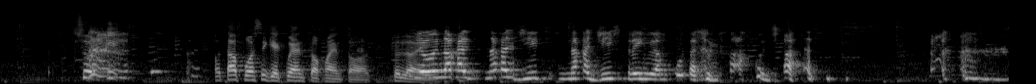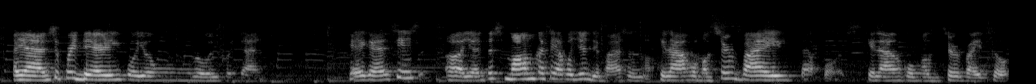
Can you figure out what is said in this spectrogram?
so, i- o, tapos, sige, kwento, kwento. Tuloy. Yung naka, naka, G, naka G-string lang po talaga ako dyan. Ayan, super daring po yung role ko dyan. Kaya, since, uh, yan. Tapos mom kasi ako dyan, di ba? So, kailangan ko mag-survive. Tapos, kailangan ko mag-survive. So,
